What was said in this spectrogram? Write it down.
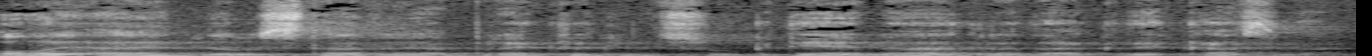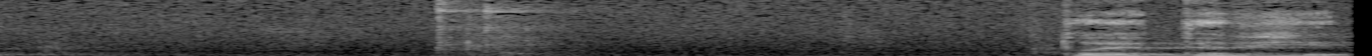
ovaj ajet nam stavlja prekretnicu gdje je nagrada, gdje je kazna. To je terhid.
